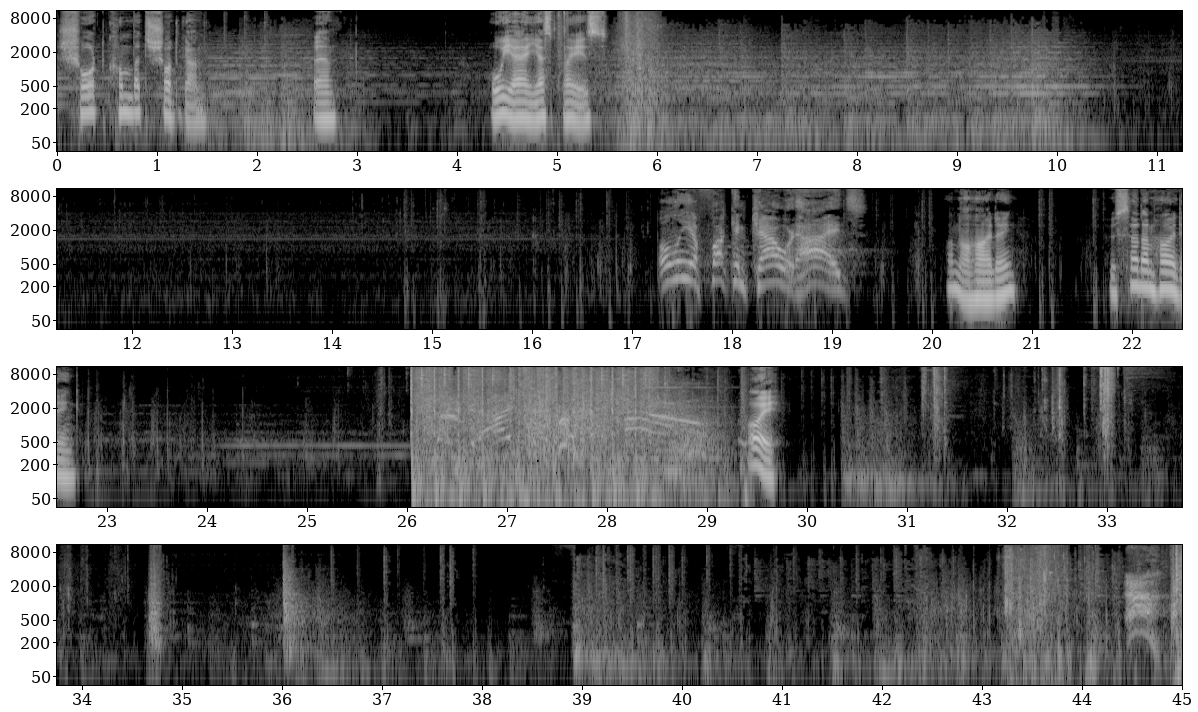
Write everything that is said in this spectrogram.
Short combat shotgun. Um. Oh yeah, yes please. Only a fucking coward hides. I'm not hiding. Who said I'm hiding? Oi.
